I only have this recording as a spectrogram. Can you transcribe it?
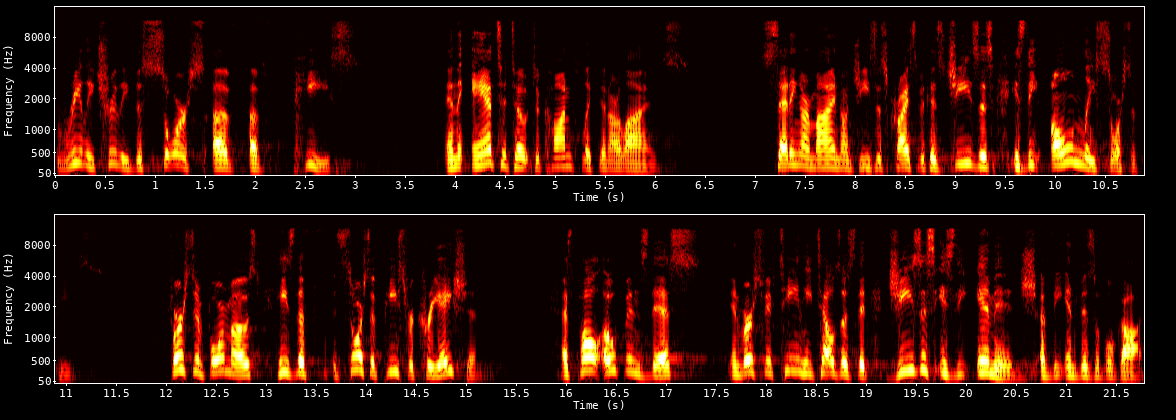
really truly the source of, of peace and the antidote to conflict in our lives. Setting our mind on Jesus Christ because Jesus is the only source of peace. First and foremost, he's the f- source of peace for creation. As Paul opens this in verse 15, he tells us that Jesus is the image of the invisible God.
